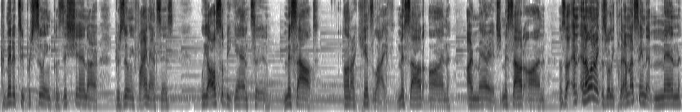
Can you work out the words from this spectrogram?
committed to pursuing position or pursuing finances, we also begin to miss out on our kids' life, miss out on our marriage, miss out on those. And, and I want to make this really clear. I'm not saying that men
